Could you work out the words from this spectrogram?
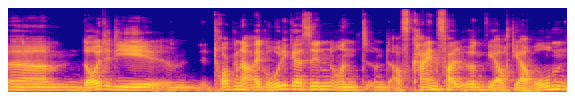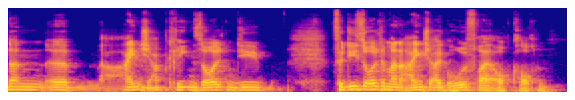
Ähm, Leute, die äh, trockene Alkoholiker sind und, und auf keinen Fall irgendwie auch die Aromen dann äh, eigentlich mhm. abkriegen sollten, die, für die sollte man eigentlich alkoholfrei auch kochen.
